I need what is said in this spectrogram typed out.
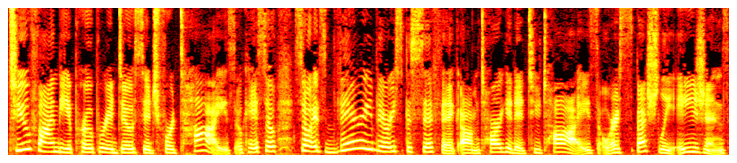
to find the appropriate dosage for Thais. Okay, so so it's very very specific, um, targeted to Thais or especially Asians.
